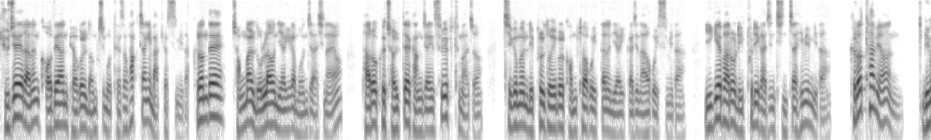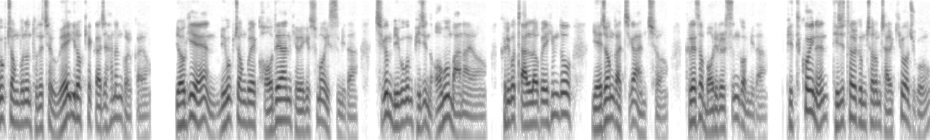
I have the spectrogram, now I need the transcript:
규제라는 거대한 벽을 넘지 못해서 확장이 막혔습니다. 그런데 정말 놀라운 이야기가 뭔지 아시나요? 바로 그 절대 강자인 스위프트마저 지금은 리플 도입을 검토하고 있다는 이야기까지 나오고 있습니다. 이게 바로 리플이 가진 진짜 힘입니다. 그렇다면 미국 정부는 도대체 왜 이렇게까지 하는 걸까요? 여기엔 미국 정부의 거대한 계획이 숨어 있습니다. 지금 미국은 빚이 너무 많아요. 그리고 달러부의 힘도 예전 같지가 않죠. 그래서 머리를 쓴 겁니다. 비트코인은 디지털 금처럼 잘 키워주고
